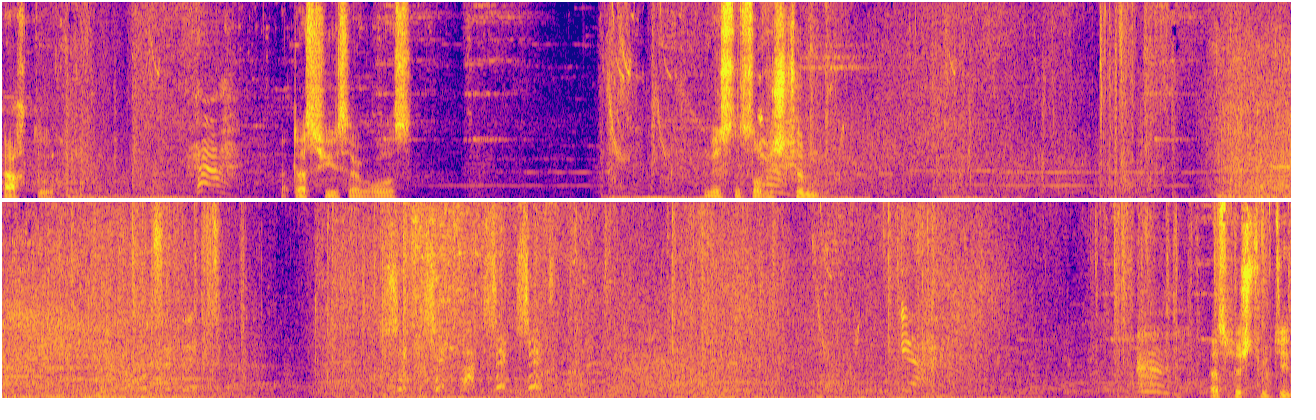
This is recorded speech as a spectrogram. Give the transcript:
Ach du. Das Vieh ja groß. Müssen es doch bestimmt. Das ist bestimmt die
